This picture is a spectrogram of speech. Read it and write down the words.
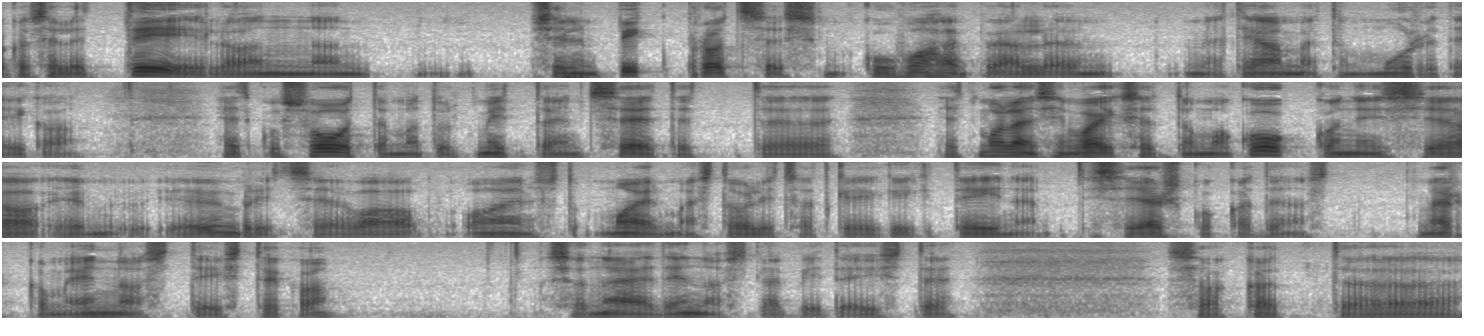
aga selle teel on, on selline pikk protsess, kuhu vahepeal me teame, et on murdeiga et kus ootamatult mitte ainult see, et, et et ma olen siin vaikselt oma kookonis ja, ja, ja ümbritseva maailma eest hoolitsevad keegi teine, siis sa järsku hakkad ennast märkama ennast teistega, sa näed ennast läbi teiste, sa hakkad äh,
